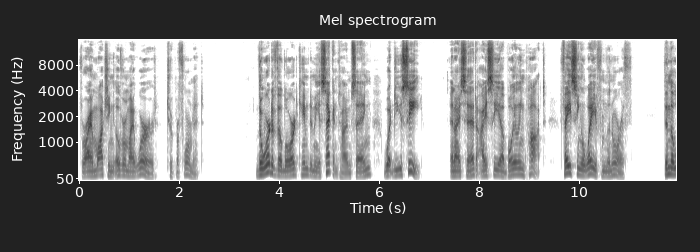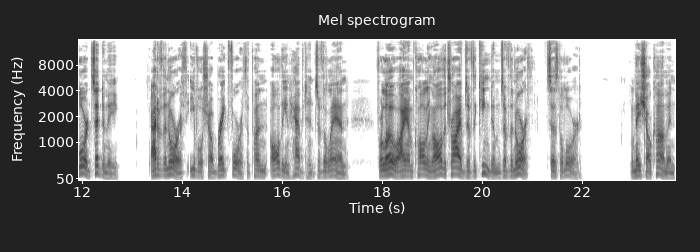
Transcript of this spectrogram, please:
for I am watching over my word to perform it. The word of the Lord came to me a second time, saying, What do you see? And I said, I see a boiling pot, facing away from the north. Then the Lord said to me, Out of the north evil shall break forth upon all the inhabitants of the land. For lo, I am calling all the tribes of the kingdoms of the north, says the Lord. And they shall come, and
